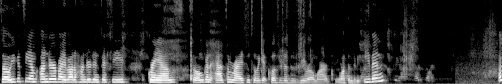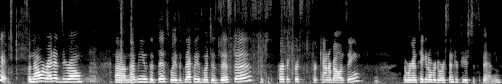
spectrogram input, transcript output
So you can see I'm under by about 150 grams. So I'm going to add some rice until we get closer to the zero mark. We want them to be even. Okay, so now we're right at zero. Um, that means that this weighs exactly as much as this does, which is perfect for, for counterbalancing. And we're going to take it over to our centrifuge to spin.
